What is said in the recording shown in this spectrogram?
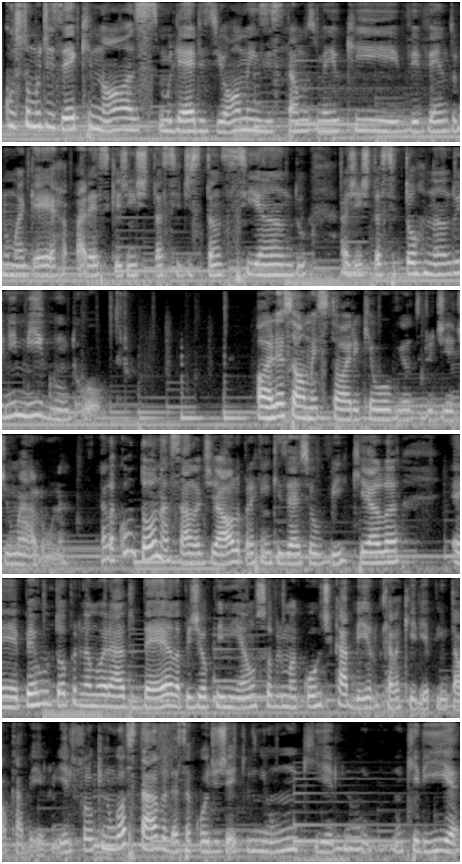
costumo dizer que nós, mulheres e homens, estamos meio que vivendo numa guerra. Parece que a gente está se distanciando, a gente está se tornando inimigo um do outro. Olha só uma história que eu ouvi outro dia de uma aluna. Ela contou na sala de aula, para quem quisesse ouvir, que ela é, perguntou para o namorado dela, pediu opinião sobre uma cor de cabelo que ela queria pintar o cabelo. E ele falou que não gostava dessa cor de jeito nenhum, que ele não, não queria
